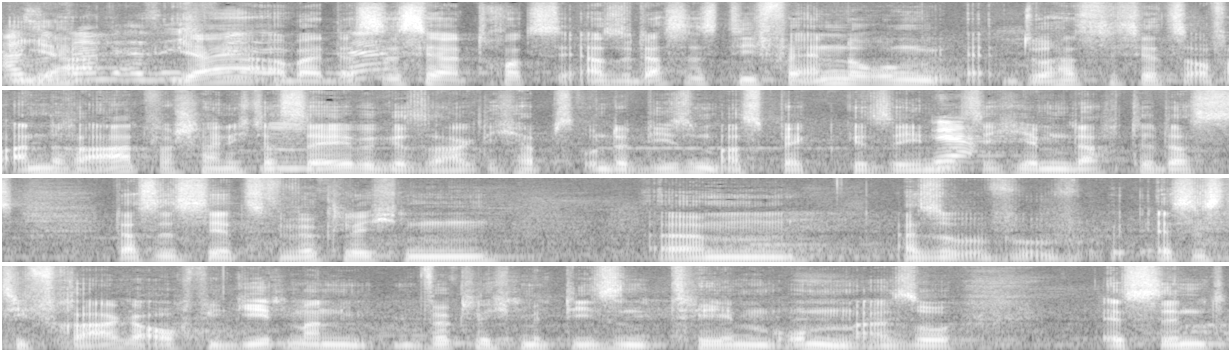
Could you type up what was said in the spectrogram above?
Also ja, dann, also ja, will, aber ne? das ist ja trotzdem, also das ist die Veränderung, du hast es jetzt auf andere Art wahrscheinlich dasselbe mhm. gesagt. Ich habe es unter diesem Aspekt gesehen, ja. dass ich eben dachte, dass das ist jetzt wirklich ein, ähm, also es ist die Frage auch, wie geht man wirklich mit diesen Themen um? Also es sind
